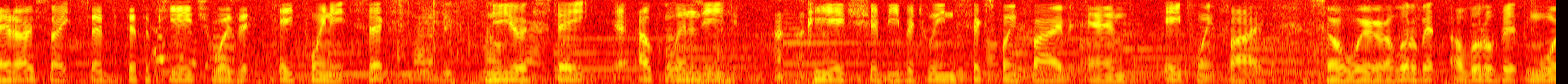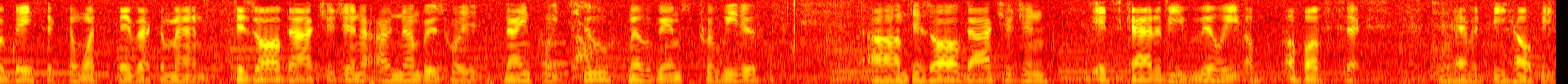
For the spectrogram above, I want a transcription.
at, our site said that the pH was at 8.86. New York State alkalinity pH should be between 6.5 and 8.5. So we're a little bit a little bit more basic than what they recommend. Dissolved oxygen, our numbers were 9.2 milligrams per liter. Um, dissolved oxygen, it's got to be really ab above six to have it be healthy.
